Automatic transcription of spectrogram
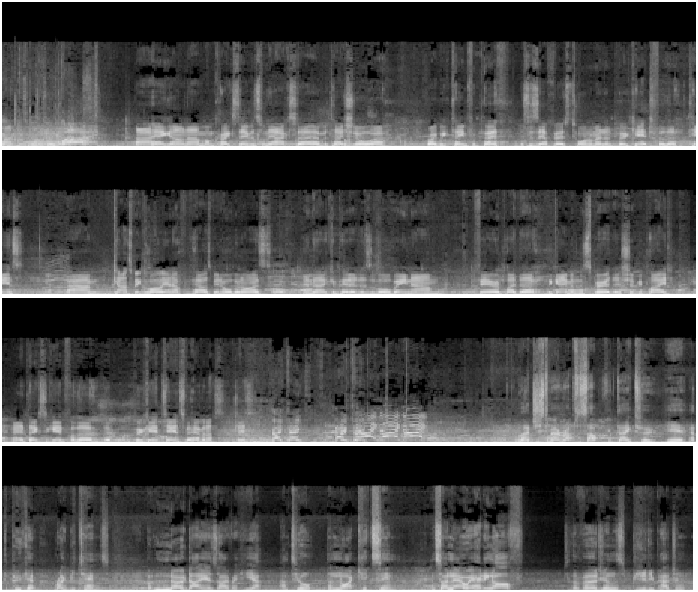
One, two, two. Uh, how you going? Um, I'm Craig Stevens from the Arcs uh, Invitational uh, Rugby team from Perth. This is our first tournament in Phuket for the Tens. Um, can't speak highly enough of how it's been organised, and the competitors have all been um, fair and played the, the game in the spirit that should be played. And thanks again for the, the Phuket Tens for having us. Cheers. Go Tens! Go Tens! Go, go, go! Well, that just about wraps us up for day two here at the Phuket Rugby Tens. But no day is over here until the night kicks in. And so now we're heading off to the Virgin's Beauty Pageant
